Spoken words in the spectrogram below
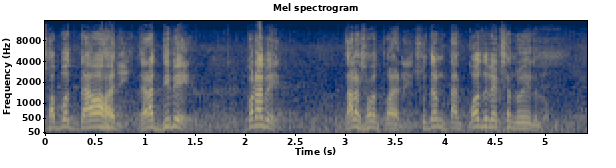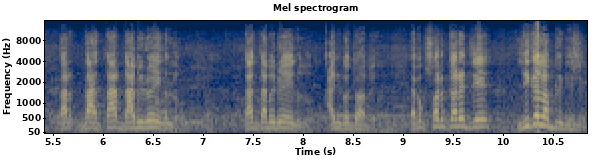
শপথ দেওয়া হয়নি যারা দিবে করাবে তারা শপথ করে নাই। সুতরাং তার কজ অফ অ্যাকশন রয়ে গেল। তার তার দাবি রয়ে গেল। তার দাবি রয়ে গেল আইনগত হবে এবং সরকারের যে লিগাল অ্যাপ্লিকেশন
